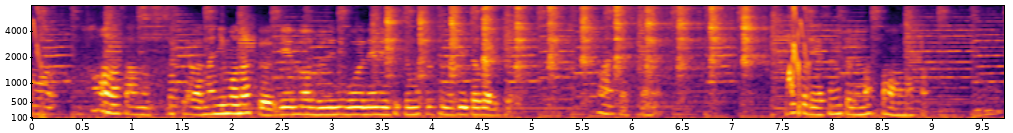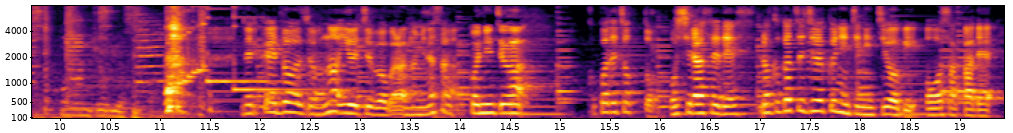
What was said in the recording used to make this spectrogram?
も浜田さんのだけは何もなくゲームは無事にゴールデンウィーク中も進めていただいて感謝したねどこで休み取りますか浜田さん？この日曜日休みかデリカイ道場の YouTube をご覧の皆さんこんにちは。ここでちょっとお知らせです。6月19日日曜日大阪で。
